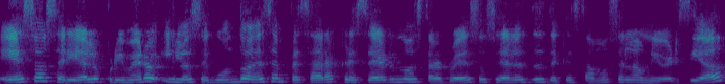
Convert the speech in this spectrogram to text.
Eso sería lo primero. Y lo segundo es empezar a crecer nuestras redes sociales desde que estamos en la universidad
